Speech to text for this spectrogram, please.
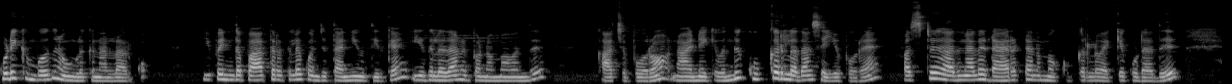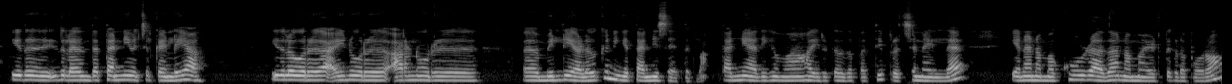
குடிக்கும்போது உங்களுக்கு நல்லாயிருக்கும் இப்போ இந்த பாத்திரத்தில் கொஞ்சம் தண்ணி ஊற்றிருக்கேன் இதில் தான் இப்போ நம்ம வந்து காய்ச்ச போகிறோம் நான் இன்றைக்கி வந்து குக்கரில் தான் செய்ய போகிறேன் ஃபஸ்ட்டு அதனால் டைரெக்டாக நம்ம குக்கரில் வைக்கக்கூடாது. இது இதில் இந்த தண்ணி வச்சுருக்கேன் இல்லையா? இதில் ஒரு ஐநூறு அறநூறு மில்லி அளவுக்கு நீங்கள் தண்ணி சேர்த்துக்கலாம். தண்ணி அதிகமாக இருக்கிறத பற்றி பிரச்சனை இல்லை. ஏன்னா நம்ம கூழாக தான் நம்ம எடுத்துக்கிட போகிறோம்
